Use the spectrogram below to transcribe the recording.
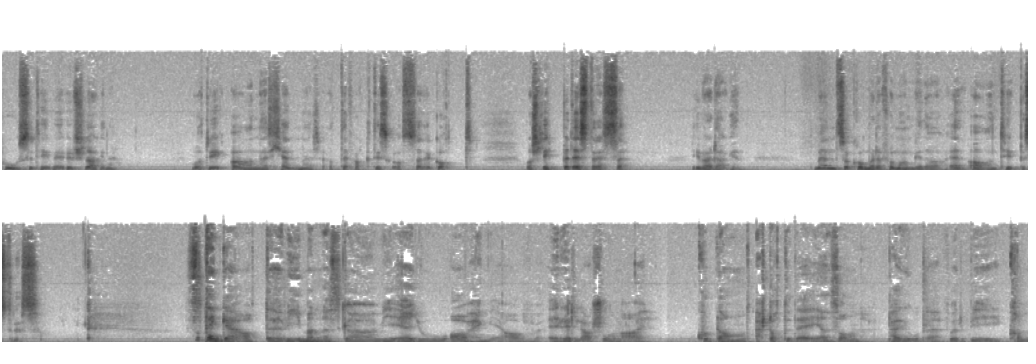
positive utslagene. Og at vi anerkjenner at det faktisk også er godt å slippe det stresset i hverdagen. Men så kommer det for mange da en annen type stress. Så tenker jeg at eh, vi mennesker vi er jo avhengige av relasjoner. Hvordan erstatte det i en sånn periode? For vi kan,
